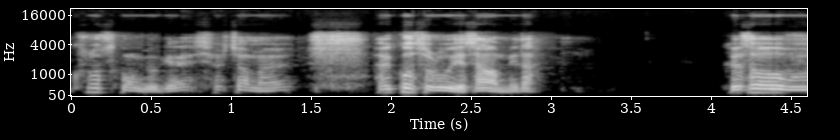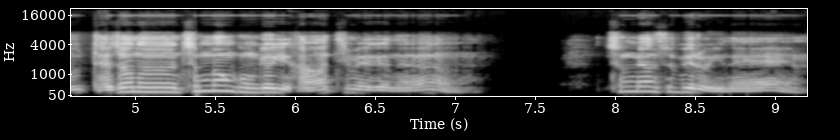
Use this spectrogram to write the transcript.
크로스 공격에 실점을 할 것으로 예상합니다. 그래서 대전은 측면 공격이 강한 팀에게는 측면 수비로 인해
